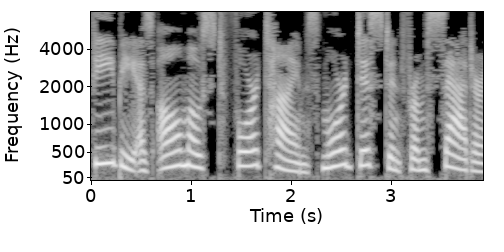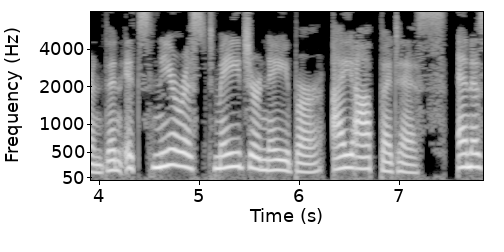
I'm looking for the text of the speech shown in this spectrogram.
Phoebe is almost four times more distant from Saturn than its nearest major neighbor, Iapetus, and is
